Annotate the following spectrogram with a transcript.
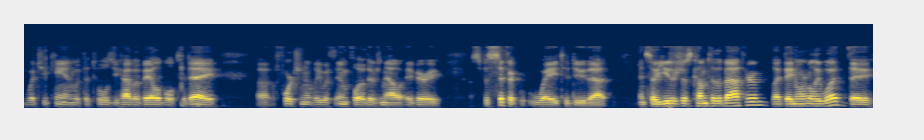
what you can with the tools you have available today. Uh, fortunately, with Inflow, there's now a very specific way to do that. And so users just come to the bathroom like they normally would. They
